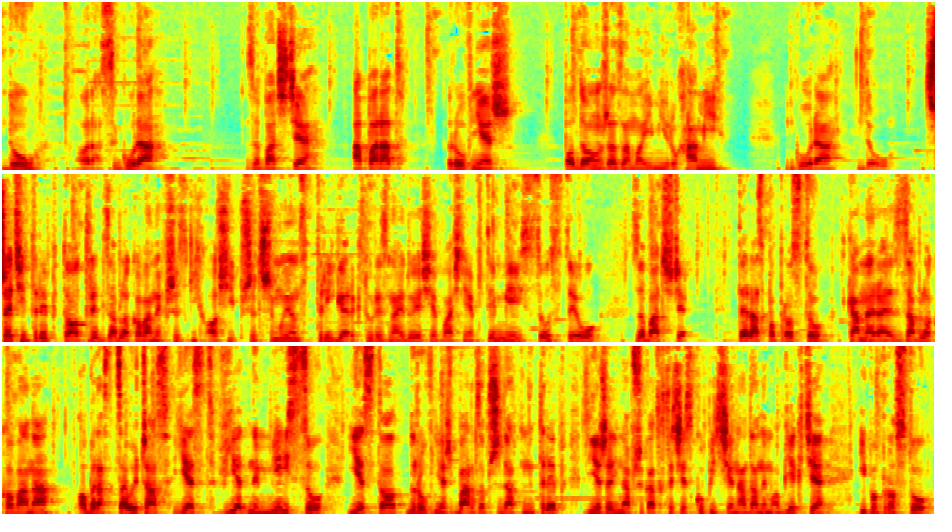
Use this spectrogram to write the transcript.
dół oraz góra. Zobaczcie, aparat również podąża za moimi ruchami góra, dół. Trzeci tryb to tryb zablokowanych wszystkich osi. Przytrzymując trigger, który znajduje się właśnie w tym miejscu z tyłu, zobaczcie, Teraz po prostu kamera jest zablokowana. Obraz cały czas jest w jednym miejscu. Jest to również bardzo przydatny tryb, jeżeli na przykład chcecie skupić się na danym obiekcie i po prostu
